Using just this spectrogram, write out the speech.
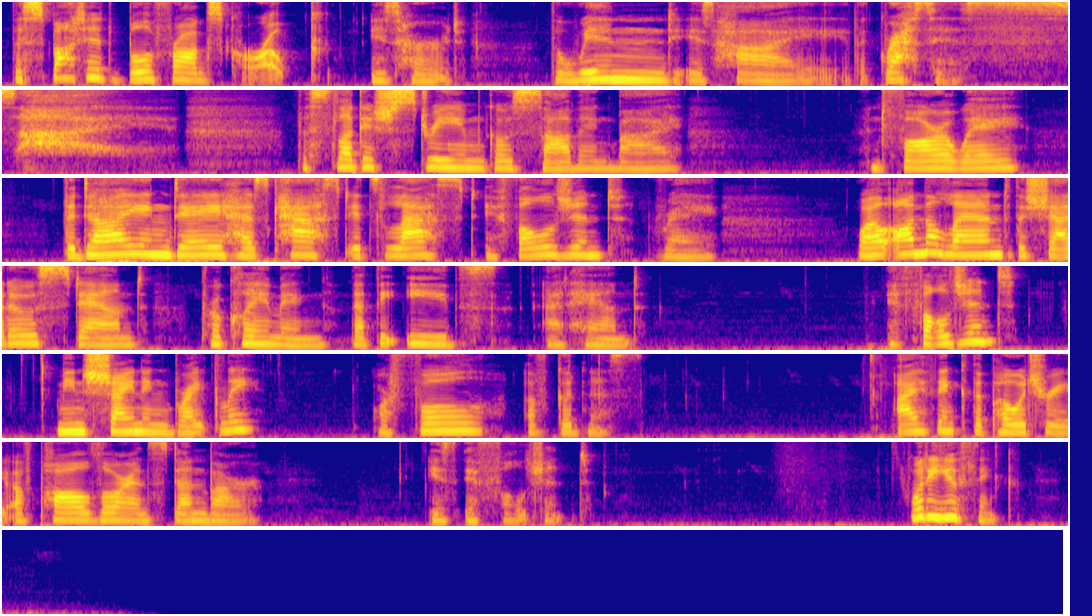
the spotted bullfrog's croak is heard. The wind is high, the grasses sigh. The sluggish stream goes sobbing by, and far away the dying day has cast its last effulgent ray, while on the land the shadows stand, proclaiming that the eve's at hand. Effulgent means shining brightly or full of goodness. I think the poetry of Paul Laurence Dunbar is effulgent. What do you think?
